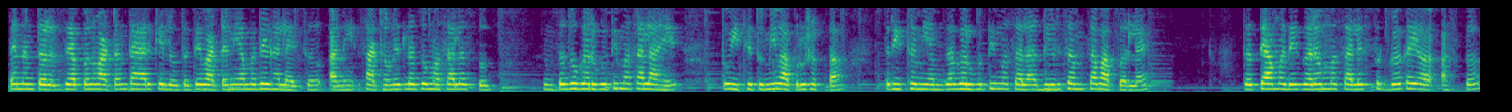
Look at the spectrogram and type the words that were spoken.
त्यानंतर जे आपण वाटण तयार केलं होतं ते वाटण यामध्ये घालायचं आणि साठवणीतला जो मसाला असतो तुमचा जो घरगुती मसाला आहे तो इथे तुम्ही वापरू शकता. तर इथं मी आमचा घरगुती मसाला दीड चमचा वापरला आहे तर त्यामध्ये गरम मसाले सगळं काही असतं.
